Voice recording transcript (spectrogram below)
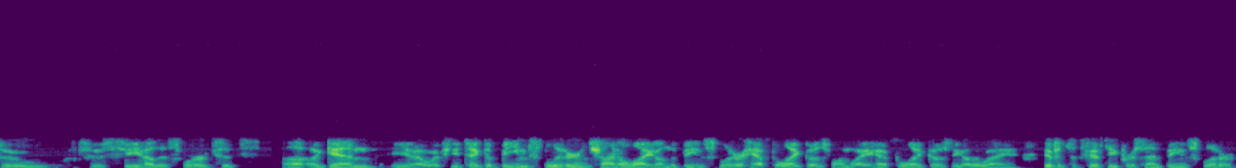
to to see how this works. It's uh, again, you know, if you take a beam splitter and shine a light on the beam splitter, half the light goes one way, half the light goes the other way. If it's a 50% beam splitter,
